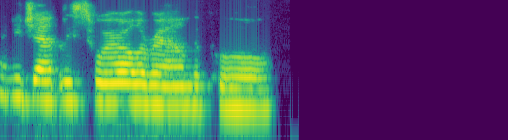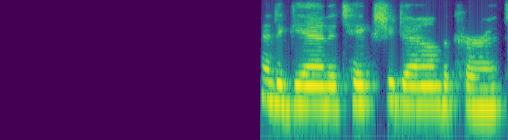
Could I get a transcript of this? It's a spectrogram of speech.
And you gently swirl around the pool. And again, it takes you down the current.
